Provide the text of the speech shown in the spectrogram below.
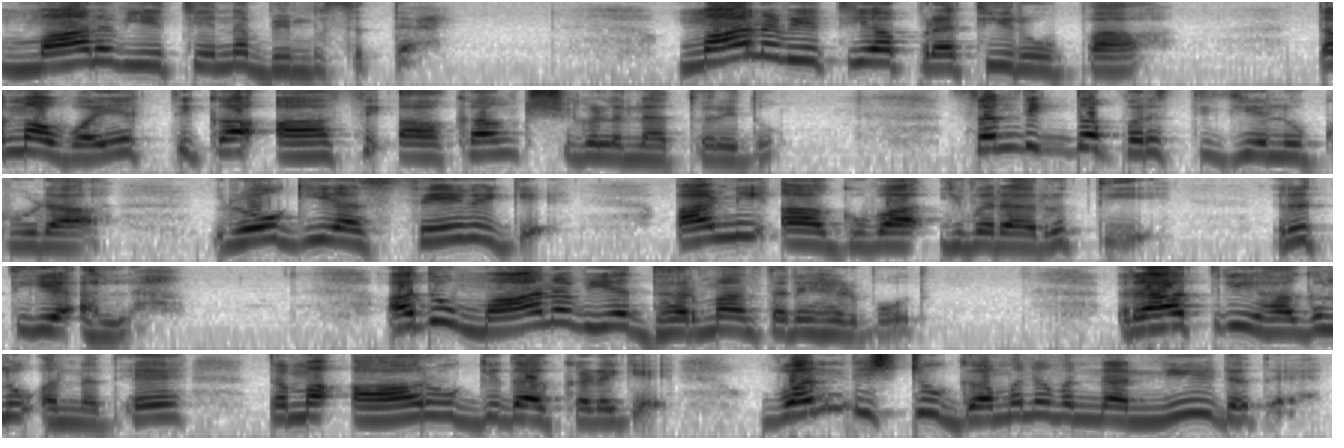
ಮಾನವೀಯತೆಯನ್ನು ಬಿಂಬಿಸುತ್ತೆ. ಮಾನವೀಯತೆಯ ಪ್ರತಿರೂಪ ತಮ್ಮ ವೈಯಕ್ತಿಕ ಆಸೆ ಆಕಾಂಕ್ಷೆಗಳನ್ನು ತೊರೆದು ಸಂದಿಗ್ಧ ಪರಿಸ್ಥಿತಿಯಲ್ಲೂ ಕೂಡ ರೋಗಿಯ ಸೇವೆಗೆ ಅಣಿ ಆಗುವ ಇವರ ವೃತ್ತಿ ವೃತ್ತಿಯೇ ಅಲ್ಲ. ಅದು ಮಾನವೀಯ ಧರ್ಮ ಅಂತಲೇ ಹೇಳ್ಬೋದು. ರಾತ್ರಿ ಹಗಲು ಅನ್ನದೆ ತಮ್ಮ ಆರೋಗ್ಯದ ಕಡೆಗೆ ಒಂದಿಷ್ಟು ಗಮನವನ್ನ ನೀಡದೆ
